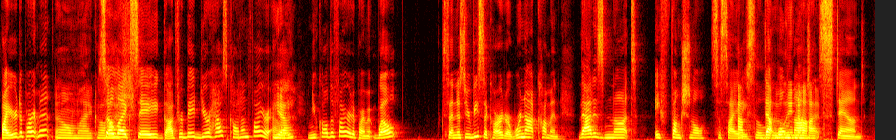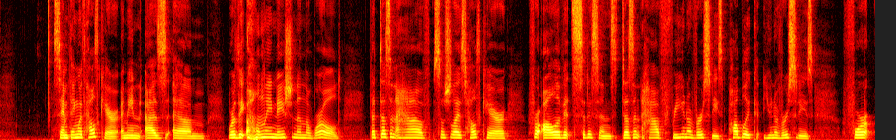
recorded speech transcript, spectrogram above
fire department. Oh my God. So, like, say, God forbid, your house caught on fire, Allie, Yeah. and you called the fire department. Well, send us your Visa card or we're not coming. That is not a functional society. Absolutely that will not, not. stand. Same thing with healthcare. I mean, as um, we're the only nation in the world that doesn't have socialized healthcare for all of its citizens, doesn't have free universities, public universities for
